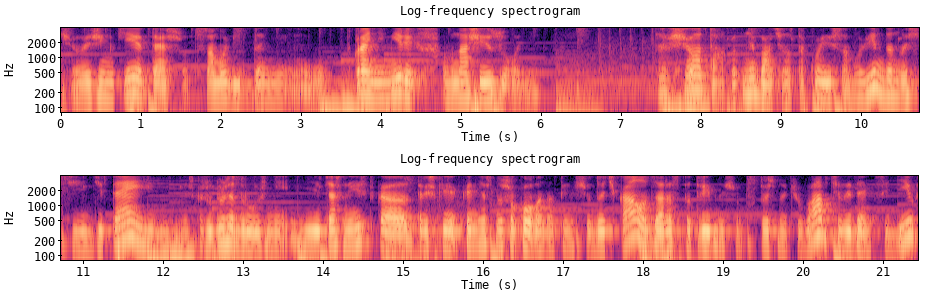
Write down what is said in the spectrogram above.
що жінки теж от самовіддані, в крайній мірі в нашій зоні. Так що так, от не бачила такої самовідданості дітей, я ж кажу, дуже дружні. І ця ж невістка трішки, звісно, шокована тим, що дочка от зараз потрібно, щоб хтось ночував, цілий день сидів,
